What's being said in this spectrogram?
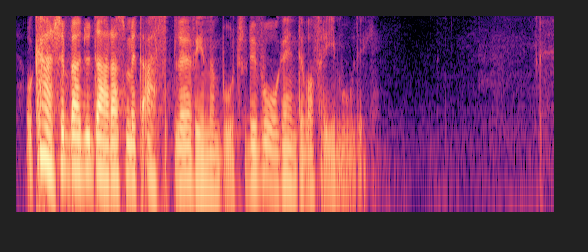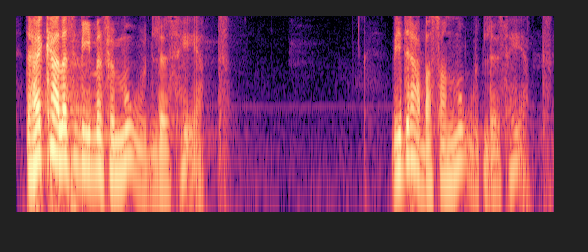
Och kanske börjar du darra som ett asplöv inombords och du vågar inte vara frimodig. Det här kallas i Bibeln för modlöshet. Vi drabbas av modlöshet.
